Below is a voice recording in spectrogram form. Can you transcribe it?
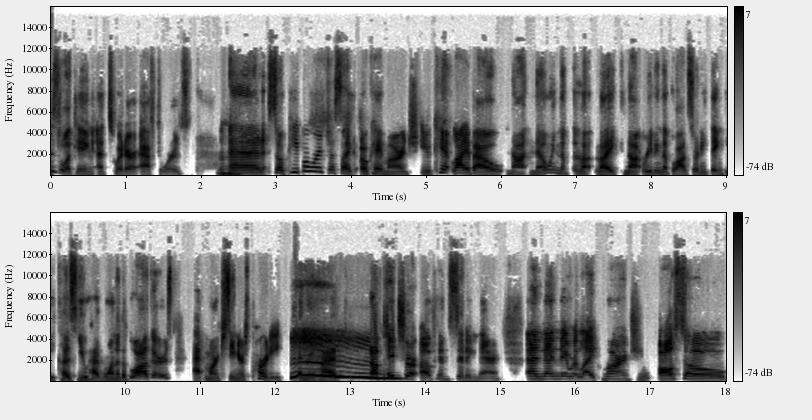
was looking at Twitter afterwards, Mhm. and so people were just like, "Okay, Marge, you can't lie about not knowing the like not reading the blogs or anything because you had one of the bloggers at Marge Senior's party, and they had a Mm. picture of him sitting there. And then they were like, Marge, you also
